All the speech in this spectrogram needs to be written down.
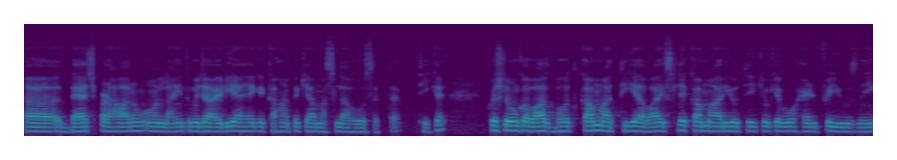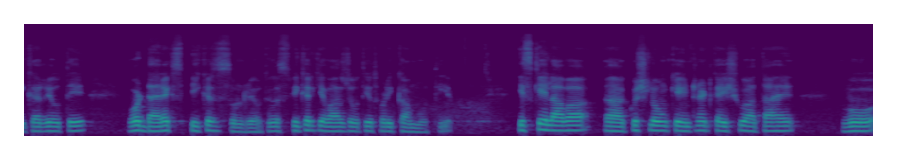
बैच पढ़ा रहा हूँ ऑनलाइन तो मुझे आइडिया है कि कहाँ पे क्या मसला हो सकता है, ठीक है? कुछ लोगों को आवाज़ बहुत कम आती है, आवाज़ इसलिए कम आ रही होती है क्योंकि वो हैंड फ्री यूज़ नहीं कर रहे होते, वो डायरेक्ट स्पीकर से सुन रहे होते हैं तो स्पीकर की आवाज़ जो होती है थोड़ी कम होती है। इसके अलावा कुछ लोगों के इंटरनेट का इशू आता है, वो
